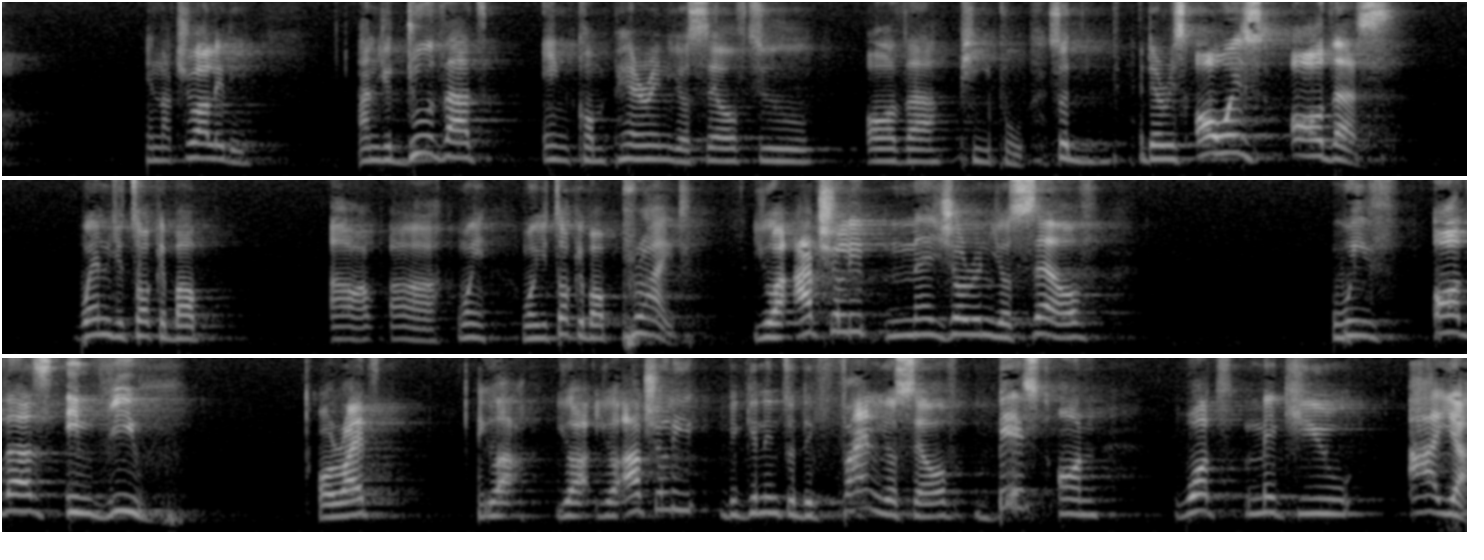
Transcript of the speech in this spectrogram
in actuality. And you do that in comparing yourself to other people. So there is always others. When you talk about uh, uh, when, when you talk about pride, you are actually measuring yourself with others in view. All right? You are you are you're actually beginning to define yourself based on what make you higher,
